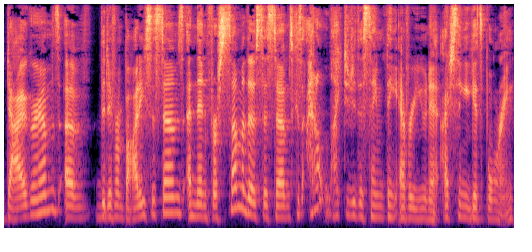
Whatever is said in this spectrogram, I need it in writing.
diagrams of the different body systems. And then for some of those systems, because I don't like to do the same thing every unit, I just think it gets boring.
